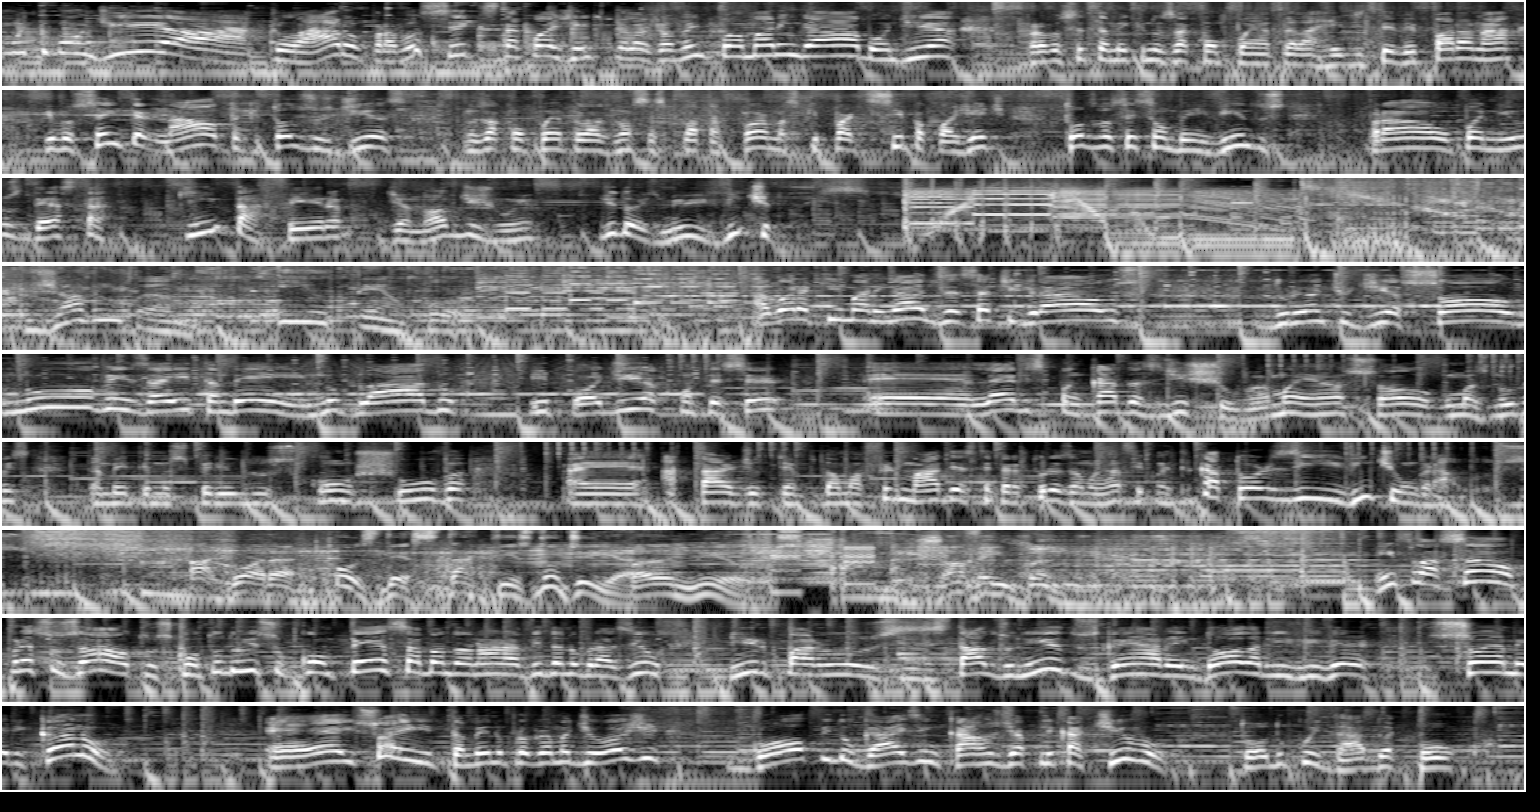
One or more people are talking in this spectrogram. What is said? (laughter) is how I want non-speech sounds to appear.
Olá, muito bom dia! Claro, para você que está com a gente pela Jovem Pan Maringá, bom dia para você também que nos acompanha pela Rede TV Paraná e você internauta que todos os dias nos acompanha pelas nossas plataformas, que participa com a gente, todos vocês são bem-vindos para o Pan News desta quinta-feira, dia 9 de junho de 2022. Jovem Pan e o tempo. Agora aqui em Maringá, 17 graus, durante o dia sol, nuvens aí também nublado e pode acontecer é, leves pancadas de chuva. Amanhã sol, algumas nuvens, também temos períodos com chuva. É, à tarde o tempo dá uma firmada e as temperaturas amanhã ficam entre 14 e 21 graus. Agora, os destaques do dia. Pan News. Jovem Pan. Inflação, preços altos, com tudo isso compensa abandonar a vida no Brasil, ir para os Estados Unidos, ganhar em dólar e viver sonho americano? É isso aí, também no programa de hoje, golpe do gás em carros de aplicativo. Todo cuidado é pouco.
